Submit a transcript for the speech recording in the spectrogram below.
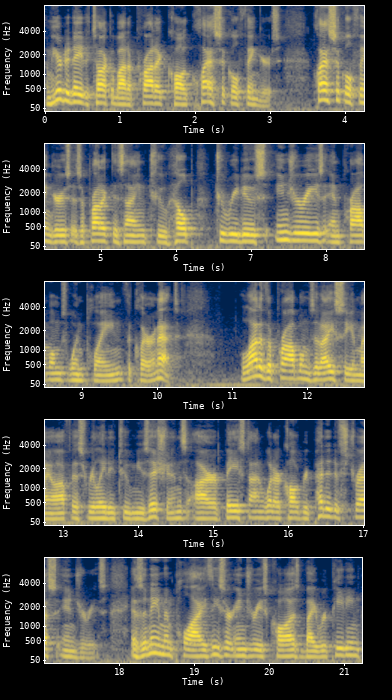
I'm here today to talk about a product called Classical Fingers. Classical Fingers is a product designed to help to reduce injuries and problems when playing the clarinet. A lot of the problems that I see in my office related to musicians are based on what are called repetitive stress injuries. As the name implies, these are injuries caused by repeating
